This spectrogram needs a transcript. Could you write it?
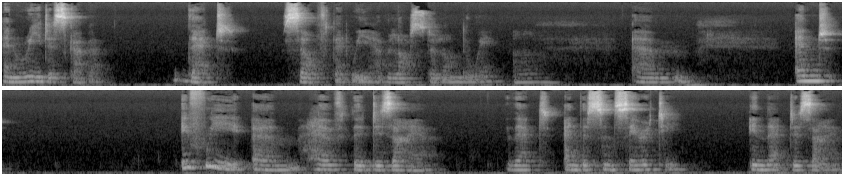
and rediscover that self that we have lost along the way? Mm. Um, and if we um, have the desire that and the sincerity in that desire,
